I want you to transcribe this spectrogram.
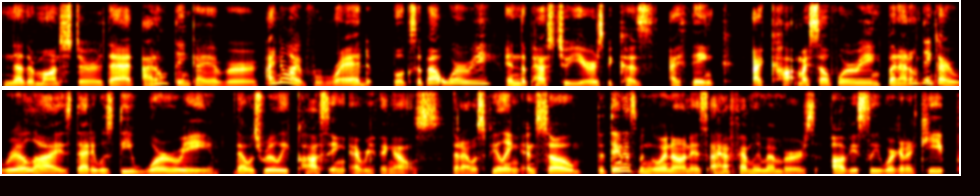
another monster that I don't think I ever, I know I've read books about worry in the past two years because I think I caught myself worrying, but I don't think I realized that it was the worry that was really causing everything else that I was feeling. And so the thing that's been going on is I have family members. Obviously, we're going to keep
